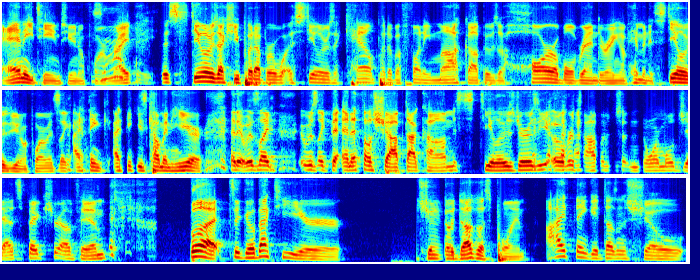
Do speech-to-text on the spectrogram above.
any team's uniform, exactly. right? The Steelers actually put up a, a Steelers account put up a funny mock-up. It was a horrible rendering of him in his Steelers uniform. It's like I think I think he's coming here, and it was like it was like the nfl NFLShop.com Steelers jersey over top of just a normal Jets picture of him. But to go back to your Joe Douglas point, I think it doesn't show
